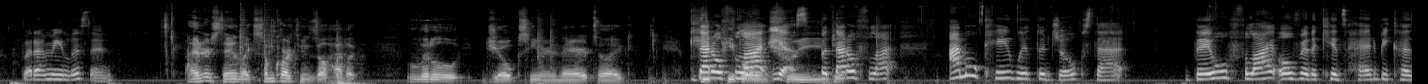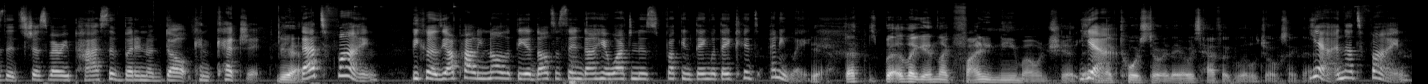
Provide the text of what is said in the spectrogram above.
but I mean, listen, I understand like some cartoons they'll have like little jokes here and there to like that'll fly. Yes, but that'll fly. I'm okay with the jokes that they will fly over the kid's head because it's just very passive, but an adult can catch it. Yeah. that's fine. Because y'all probably know that the adults are sitting down here watching this fucking thing with their kids anyway. Yeah, that's but like in like Finding Nemo and shit. Yeah. and, like Toy Story, they always have like little jokes like that. Yeah, and that's fine.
